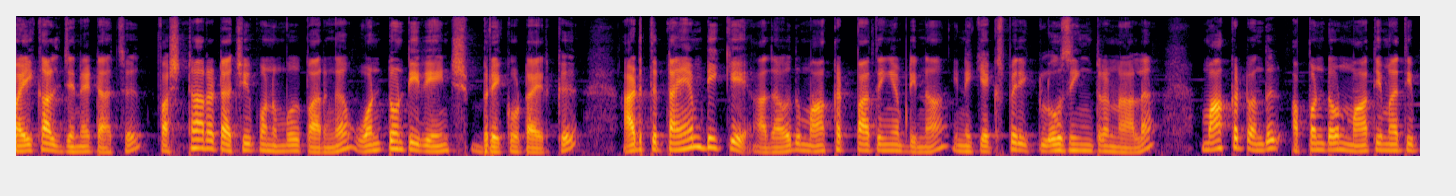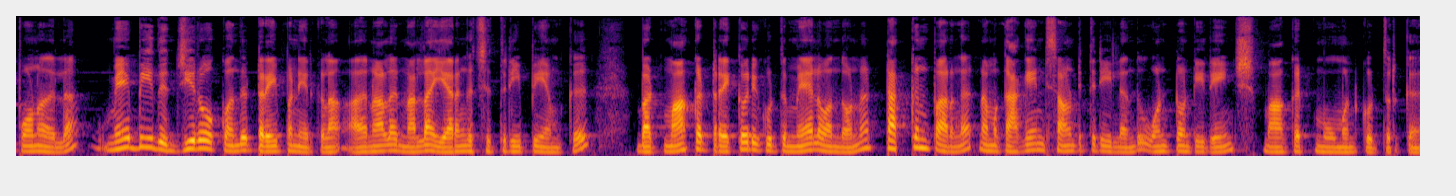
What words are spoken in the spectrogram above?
பைக்கால் ஜெனரேட் ஆச்சு. ஃபஸ்ட் டாரட் அச்சீவ் பண்ணும்போது பாருங்கள் one twenty range break out ஆயிருக்கு. அடுத்து டைம் டிகே அதாவது மார்க்கெட் பார்த்தீங்க அப்படின்னா இன்றைக்கி எக்ஸ்பைரி க்ளோசிங்கிறனால மார்க்கெட் வந்து அப் அண்ட் டவுன் மாற்றி மாற்றி போனதில் மேபி இது ஜீரோக்கு வந்து ட்ரை பண்ணியிருக்கலாம் அதனால் நல்லா இறங்குச்சு த்ரீ பிஎம்க்கு பட் மார்க்கெட் ரெக்கவரி கொடுத்து மேலே வந்தோன்னே டக்குன்னு பாருங்கள் நமக்கு அகைன் செவன்ட்டி த்ரீலேருந்து one twenty range market movement கொடுத்துருக்கு.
